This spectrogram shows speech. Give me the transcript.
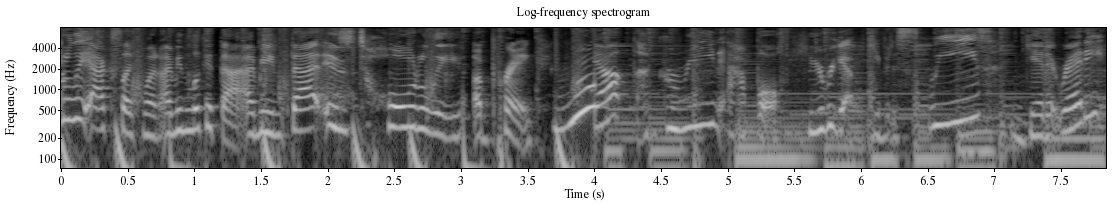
Really acts like one. I mean, look at that. I mean, that is totally a prank. Woo. Yeah, a green apple. Here we go. Give it a squeeze, get it ready,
